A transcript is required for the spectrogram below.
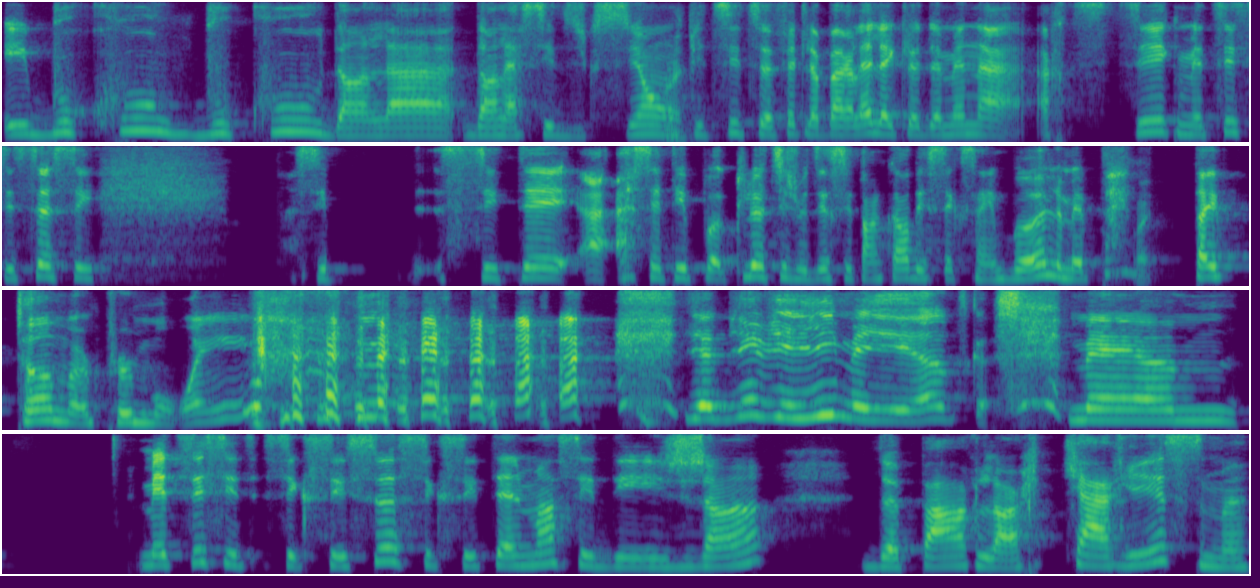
est beaucoup, beaucoup dans la, dans la séduction. Ouais. Puis, tu sais, tu as fait le parallèle avec le domaine a- artistique, mais tu sais, c'est ça, c'est. c'est- C'était à, à cette époque-là, tu sais, je veux dire, c'est encore des sex symboles, mais peut-être Ouais. peut-être Tom un peu moins. Il a bien vieilli, mais en tout cas. Mais, euh, mais tu sais, c'est- c'est que c'est ça, c'est que c'est tellement, c'est des gens de par leur charisme,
